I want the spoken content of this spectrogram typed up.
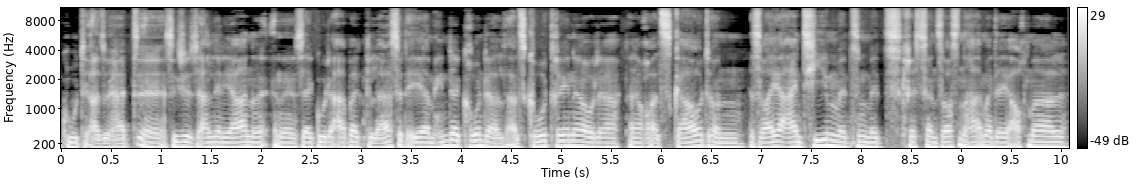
Gut, also er hat äh, sicherlich all den Jahren eine, eine, sehr gute Arbeit geleistet, eher im Hintergrund als, als Co-Trainer oder dann auch als Scout. Und es war ja ein Team mit, mit Christian Sossenheimer, der ja auch mal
